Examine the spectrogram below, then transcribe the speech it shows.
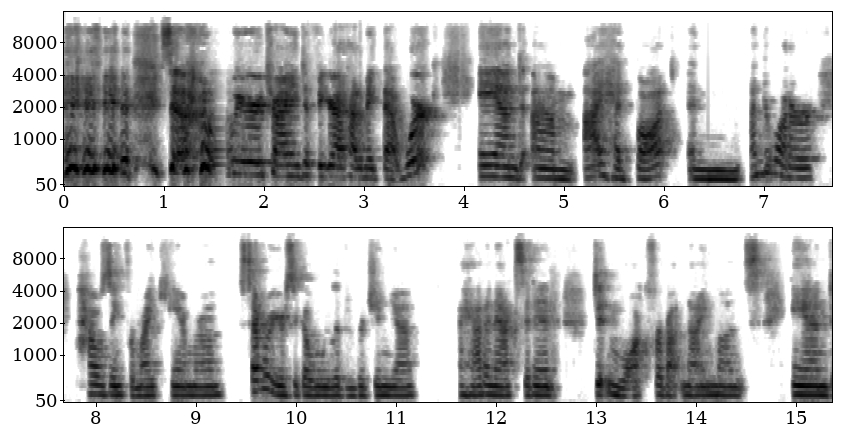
so we were trying to figure out how to make that work. And um, I had bought an underwater housing for my camera several years ago when we lived in Virginia I had an accident, didn't walk for about nine months, and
